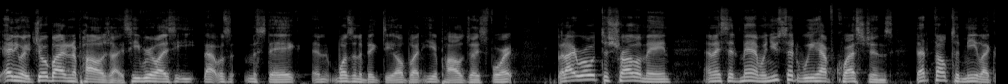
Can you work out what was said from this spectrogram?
Anyway, Joe Biden apologized. He realized he that was a mistake and wasn't a big deal, but he apologized for it. But I wrote to Charlamagne and I said, "Man, when you said we have questions, that felt to me like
